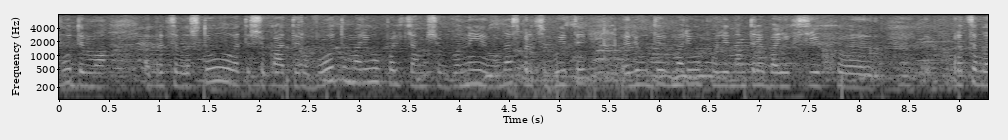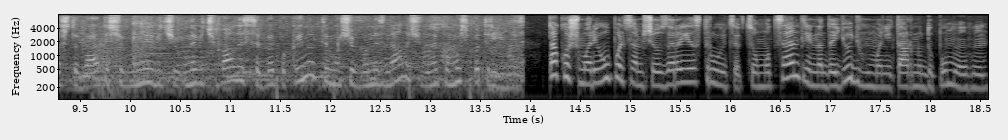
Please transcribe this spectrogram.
Будемо працевлаштовувати, шукати роботу маріупольцям, щоб вони у нас працювати люди в Маріуполі. Нам треба їх всіх е, працевлаштувати, щоб вони не відчували себе покинутими, щоб вони знали, що вони комусь потрібні. Також маріупольцям, що зареєструються в цьому центрі, надають гуманітарну допомогу,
